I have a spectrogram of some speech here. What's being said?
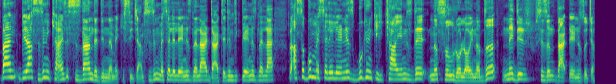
ben biraz sizin hikayenizi sizden de dinlemek isteyeceğim. Sizin meseleleriniz neler, dert edindikleriniz neler ve aslında bu meseleleriniz bugünkü hikayenizde nasıl rol oynadı? Nedir sizin dertleriniz hocam?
